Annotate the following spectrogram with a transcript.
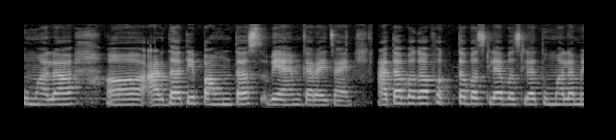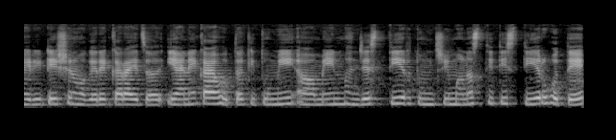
तुम्हाला अर्धा ते पाऊण तास व्यायाम करायचा आहे. आता बघा फक्त बसल्या बसल्या तुम्हाला मेडिटेशन वगैरे करायचं याने काय होतं की तुम्ही मेन म्हणजे स्थिर तुमची मनस्थिती स्थिर होते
